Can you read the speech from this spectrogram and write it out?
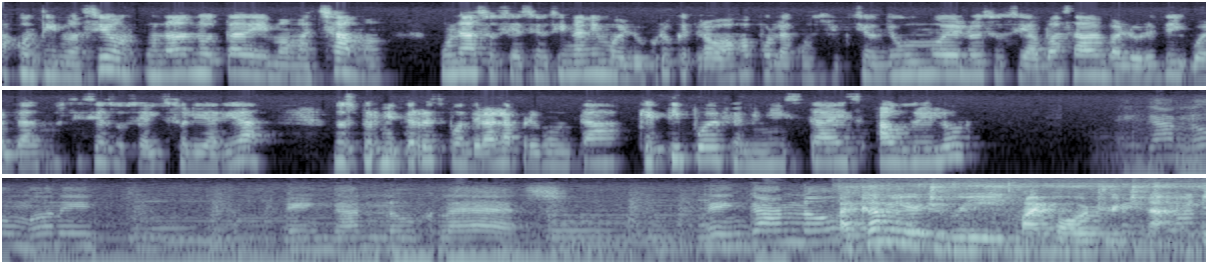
a continuación, una nota de Mamachama, una asociación sin ánimo de lucro que trabaja por la construcción de un modelo de sociedad basado en valores de igualdad, justicia social y solidaridad, nos permite responder a la pregunta ¿qué tipo de feminista es Audre Lorde? I come here to read my poetry tonight.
